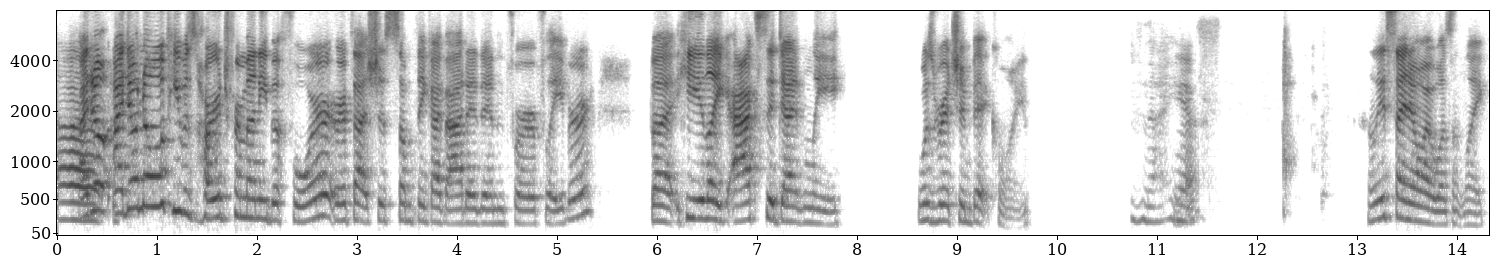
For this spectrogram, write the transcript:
Uh, I don't I don't know if he was hard for money before or if that's just something I've added in for flavor, but he like accidentally was rich in Bitcoin. Nice. Yeah. At least I know I wasn't like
